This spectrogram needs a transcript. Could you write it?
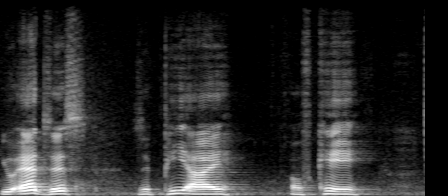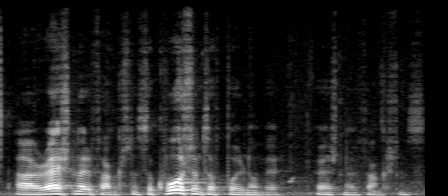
you add this, the PI of K are rational functions, the quotients of polynomial rational functions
